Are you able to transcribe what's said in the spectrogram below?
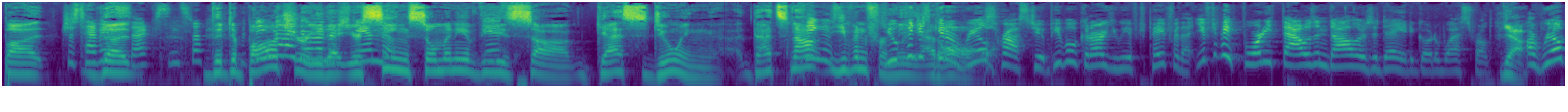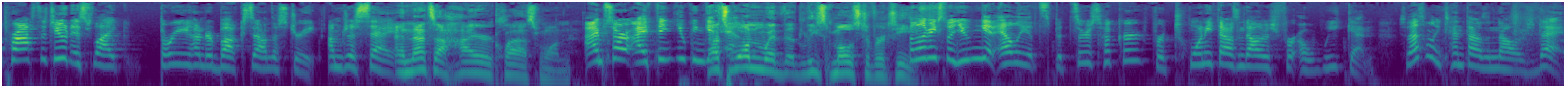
But Just having the, sex and stuff? The The that debauchery that, you're though, seeing so many of these uh, guests doing, that's not is, even for you me can just at get all. a real prostitute. People could argue we have to pay for that. You have to pay forty thousand dollars a day to go to Westworld. Yeah. a real prostitute is like three hundred bucks down the street. I'm just saying. and that's a higher class one. I'm sorry. I think you can get That's one with at least most of her teeth. But let me explain. You can get Eliot Spitzer's hooker for twenty thousand dollars for a weekend. So that's only ten thousand dollars a day,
